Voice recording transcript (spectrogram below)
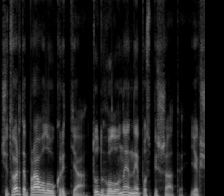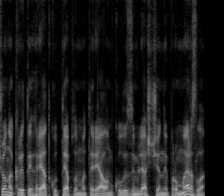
Четверте правило укриття. Тут головне не поспішати. Якщо накрити грядку теплим матеріалом, коли земля ще не промерзла,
